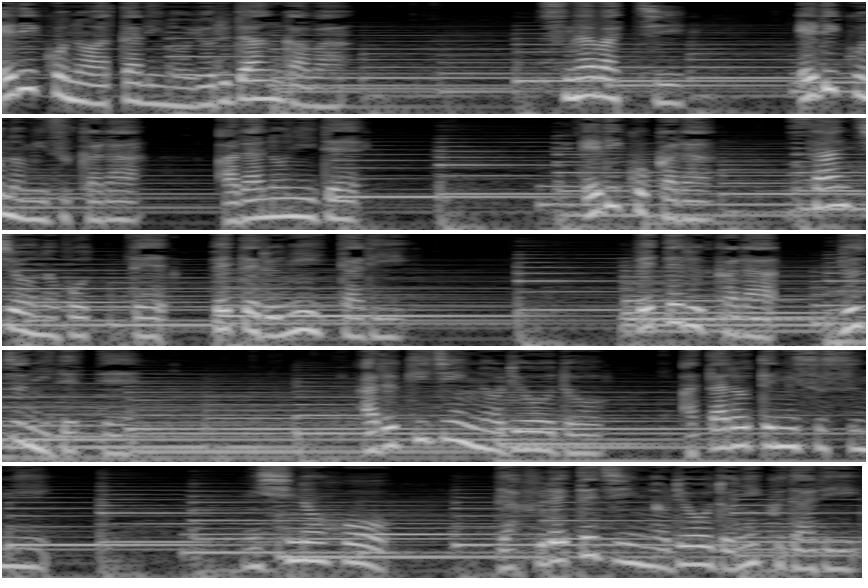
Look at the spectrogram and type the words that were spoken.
エリコのあたりのヨルダン川、すなわち、エリコの水から荒野に出、エリコから山地を登ってベテルに至り、ベテルからルズに出て、アルキ人の領土アタロテに進み、西の方、ヤフレテ人の領土に下り、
